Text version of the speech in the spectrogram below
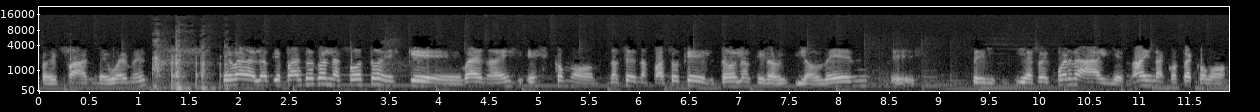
soy fan de Güemes. Pero bueno, lo que pasó con la foto es que, bueno, es, es como, no sé, nos pasó que todos los que lo, ven eh, se, les recuerda a alguien, ¿no? Hay una cosa como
